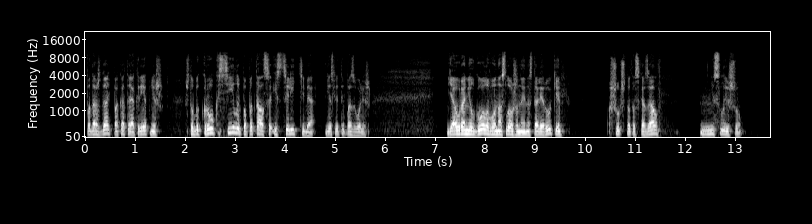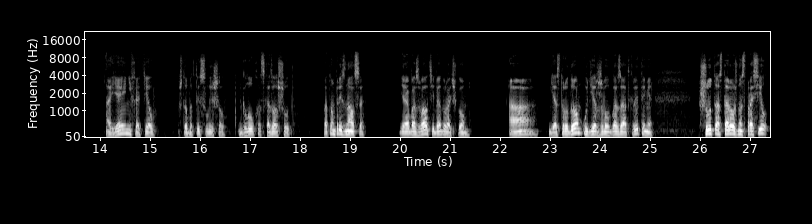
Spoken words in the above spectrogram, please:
подождать, пока ты окрепнешь, чтобы круг силы попытался исцелить тебя, если ты позволишь. Я уронил голову на сложенные на столе руки. Шут что-то сказал. Не слышу. А я и не хотел, чтобы ты слышал. Глухо сказал Шут. Потом признался. Я обозвал тебя дурачком. А, я с трудом удерживал глаза открытыми, — Шут осторожно спросил,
